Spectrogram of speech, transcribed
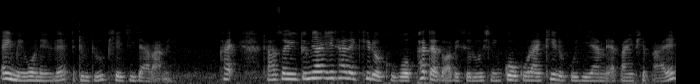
အဲ့မိကွန်းတွေကိုလည်းအတူတူဖြည့်ကြည့်ကြပါမယ်ခိုက်ဒါဆိုရင်သူများရေးထားတဲ့ခိတို့ကူကိုဖတ်တက်သွားပြီဆိုလို့ရှိရင်ကိုကိုယ်တိုင်ခိတို့ကူရေးရမယ့်အပိုင်းဖြစ်ပါတယ်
